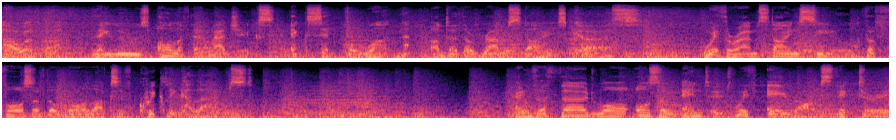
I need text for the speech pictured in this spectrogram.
However, they lose all of their magics except for one under the Ramstein's curse. With Ramstein's seal, the force of the warlocks have quickly collapsed. And the Third War also ended with Arok's victory.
